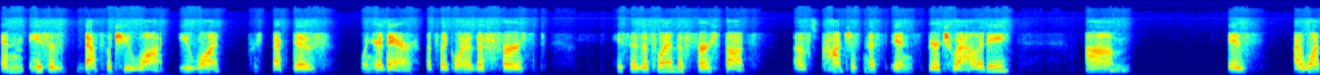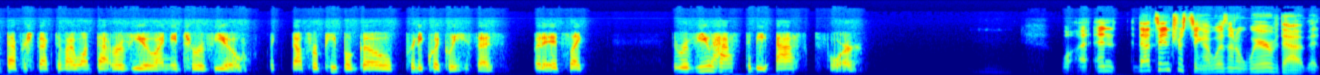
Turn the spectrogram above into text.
And he says that's what you want. You want perspective when you're there. That's like one of the first he says it's one of the first thoughts of consciousness in spirituality um, is I want that perspective. I want that review. I need to review. Like that's where people go pretty quickly. He says, but it's like the review has to be asked for. Well, and that's interesting. I wasn't aware of that. But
